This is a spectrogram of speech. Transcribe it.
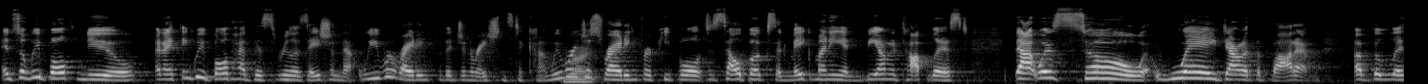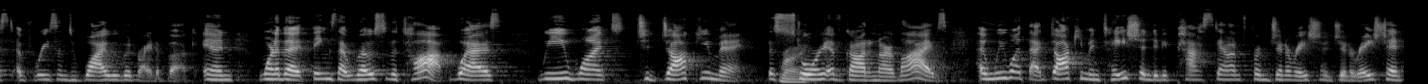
And so we both knew, and I think we both had this realization that we were writing for the generations to come. We weren't Right. just writing for people to sell books and make money and be on a top list. That was so way down at the bottom of the list of reasons why we would write a book. And one of the things that rose to the top was we want to document the Right. story of God in our lives. And we want that documentation to be passed down from generation to generation.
